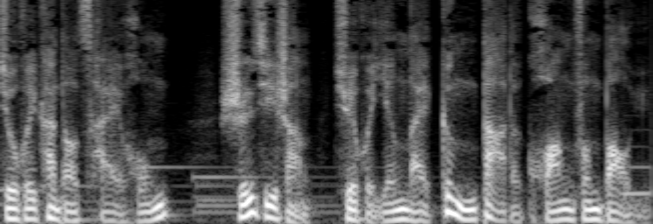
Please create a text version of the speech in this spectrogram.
就会看到彩虹，实际上却会迎来更大的狂风暴雨。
